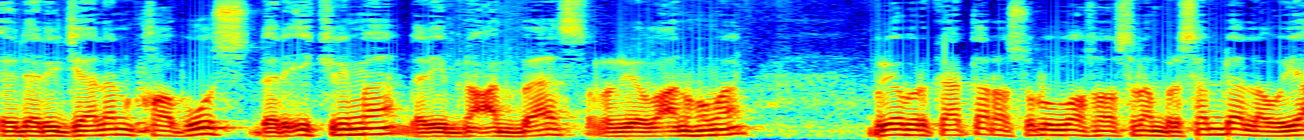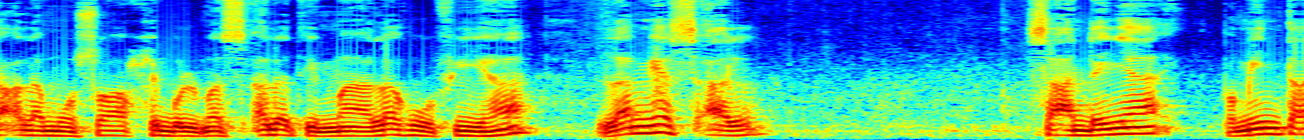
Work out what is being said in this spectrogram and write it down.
dari jalan Qabus dari Ikrimah dari Ibnu Abbas radhiyallahu anhu beliau berkata Rasulullah SAW bersabda lau ya'lamu sahibul mas'alati ma lahu fiha lam yas'al seandainya peminta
